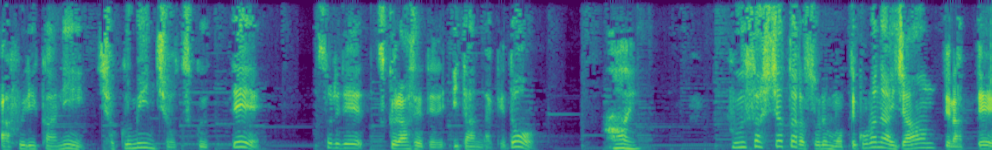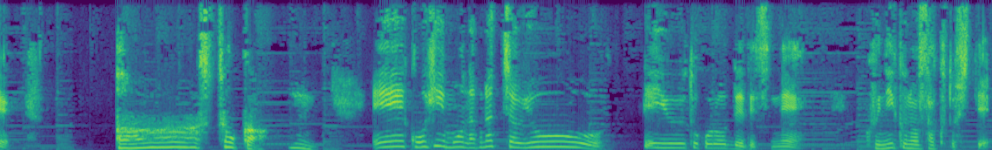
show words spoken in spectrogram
アフリカに植民地を作って、それで作らせていたんだけど、はい。封鎖しちゃったらそれ持ってこれないじゃんってなって、ああ、そうか。うん。えー、コーヒーもうなくなっちゃうよーっていうところでですね、苦肉の策として、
